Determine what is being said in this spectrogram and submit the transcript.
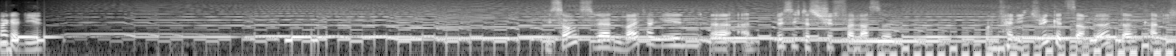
Mag ja die. Songs werden weitergehen, äh, bis ich das Schiff verlasse. Und wenn ich Trinkets sammle, dann kann ich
